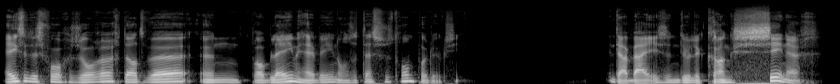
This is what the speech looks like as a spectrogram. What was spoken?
heeft er dus voor gezorgd dat we een probleem hebben in onze testosteronproductie. Daarbij is het natuurlijk krankzinnig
